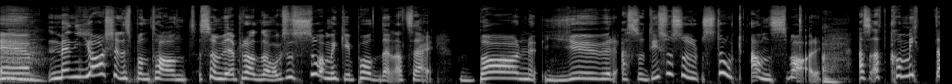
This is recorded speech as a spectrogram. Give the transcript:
Eh, men jag känner spontant, som vi har pratat om också så mycket i podden, att så här, barn, djur, alltså det är så, så stort ansvar. Ah. Alltså att committa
